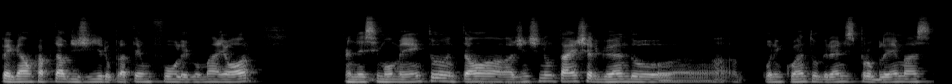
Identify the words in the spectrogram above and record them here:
pegar um capital de giro para ter um fôlego maior nesse momento. Então a gente não está enxergando, uh, por enquanto, grandes problemas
